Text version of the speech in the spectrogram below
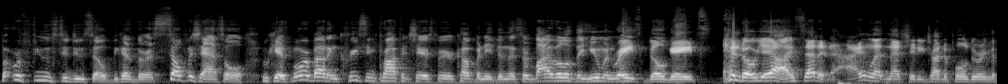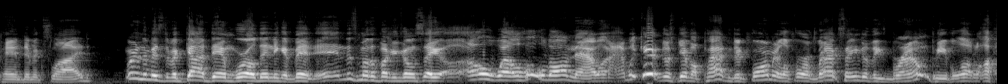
but refuse to do so because they're a selfish asshole who cares more about increasing profit shares for your company than the survival of the human race, Bill Gates. And oh, yeah, I said it. I ain't letting that shit he tried to pull during the pandemic slide. We're in the midst of a goddamn world-ending event, and this motherfucker gonna say, "Oh well, hold on now. We can't just give a patented formula for a vaccine to these brown people. Uh, uh,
